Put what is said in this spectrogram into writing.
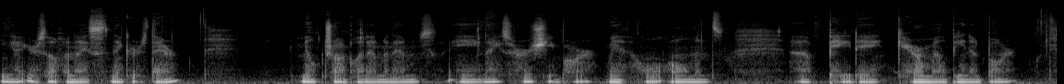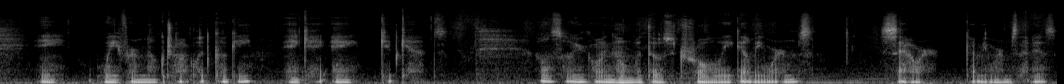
You got yourself a nice Snickers there. Milk chocolate M&Ms, a nice Hershey bar with whole almonds, a payday caramel peanut bar, a wafer milk chocolate cookie, aka Kit Kats. Also, you're going home with those Trolli gummy worms. Sour gummy worms, that is.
